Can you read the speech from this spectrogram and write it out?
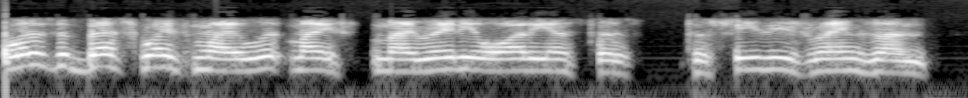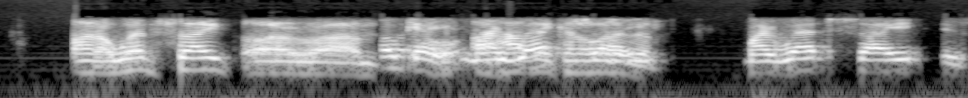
What is the best way for my my my radio audience to to see these rings on on a website or um, okay? Or my website. They can order them? My website is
